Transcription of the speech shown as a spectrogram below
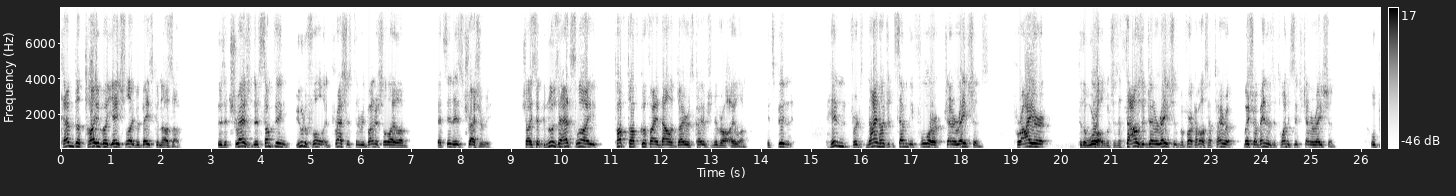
chemda toiva yesh bebeis There's a treasure. There's something beautiful and precious to the Ribbono Shel Olam that's in his treasury. Shaisa gnuza etzloi tough tough kufay dalad dairis kayyim shenivra oilam. It's been hidden for 974 generations prior to the world, which is a thousand generations before Kabbalas HaTorah. Moshe Rabbeinu was the 26th generation. And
